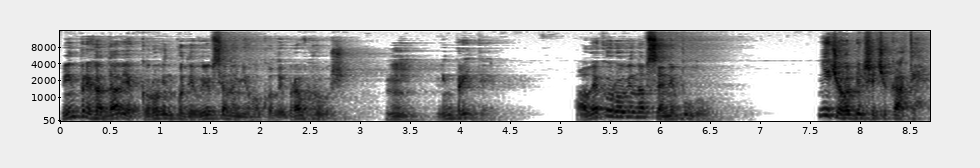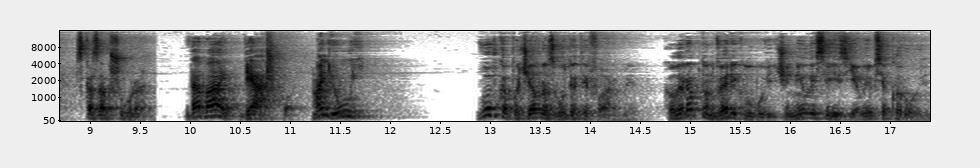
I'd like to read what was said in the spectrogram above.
Він пригадав, як коровін подивився на нього, коли брав гроші. Ні, він прийде. Але коровіна все не було. Нічого більше чекати, сказав Шура. Давай, бяшко, малюй. Вовка почав розводити фарби, коли раптом двері клубу відчинилися і з'явився коровін.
